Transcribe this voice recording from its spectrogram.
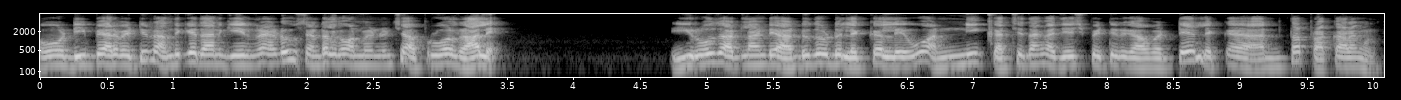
ఓ డిపిఆర్ పెట్టిర్రు. అందుకే దానికి ఏనాడు సెంట్రల్ గవర్నమెంట్ నుంచి అప్రూవల్ రాలే. ఈరోజు అట్లాంటి అడ్డుదొడ్డు లెక్కలు లేవు. అన్నీ ఖచ్చితంగా చేసి పెట్టిరు కాబట్టి లెక్క అంతా ప్రకారంగా ఉంది.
